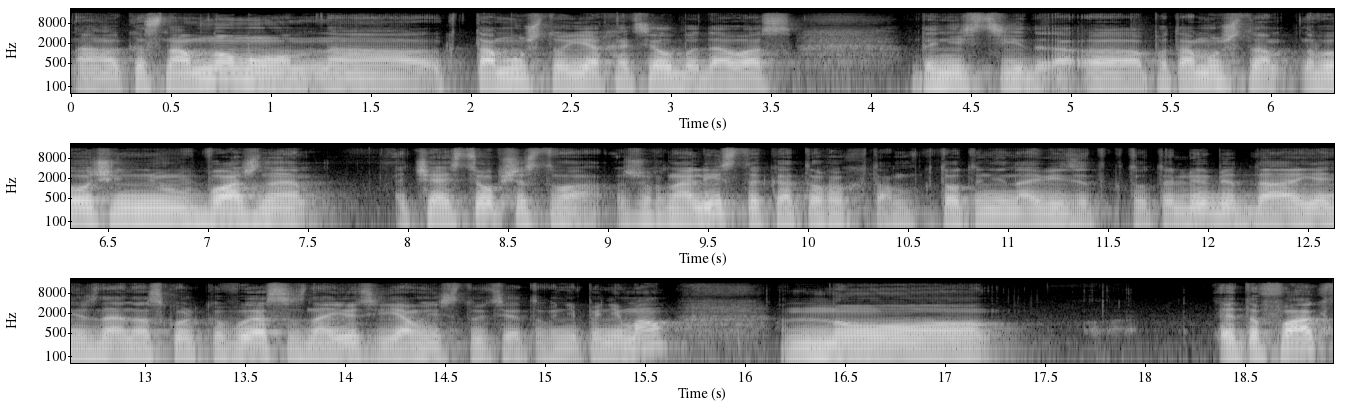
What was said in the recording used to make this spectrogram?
а, к основному, а, к тому, что я хотел бы до вас донести. Потому что вы очень важная часть общества, журналисты, которых там кто-то ненавидит, кто-то любит. Да. Я не знаю, насколько вы осознаете, я в институте этого не понимал. Но это факт,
